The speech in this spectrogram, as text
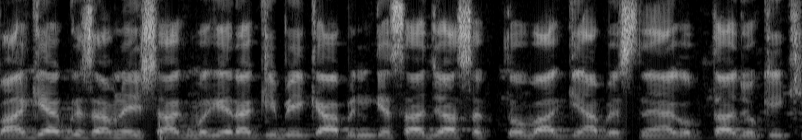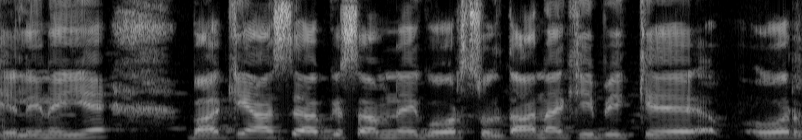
बाकी आपके सामने इशाक वगैरह की पिक आप इनके साथ जा सकते हो। बाकी यहाँ पे स्नेहा गुप्ता, जो कि खेली नहीं है। बाकी यहाँ से आपके सामने गौर सुल्ताना की पिक है और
